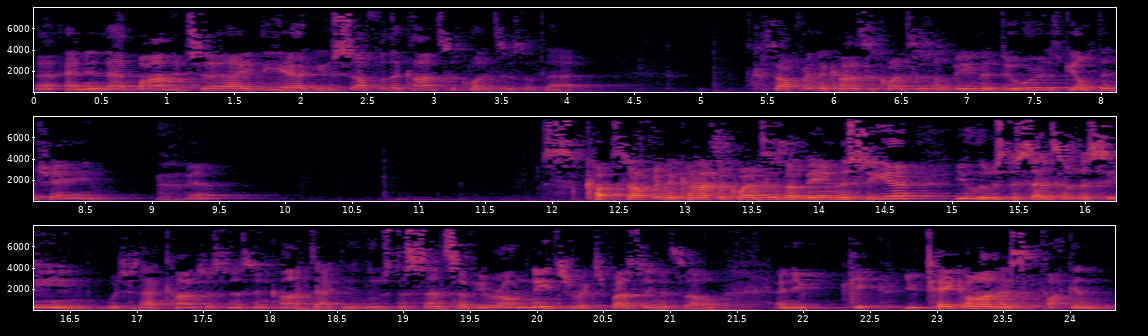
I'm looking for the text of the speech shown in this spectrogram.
And in that bondage to that idea, you suffer the consequences of that. Suffering the consequences of being the doer is guilt and shame. Yeah? Suffering the consequences of being the seer, you lose the sense of the seeing, which is that consciousness in contact. You lose the sense of your own nature expressing itself. And you, you take on this fucking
